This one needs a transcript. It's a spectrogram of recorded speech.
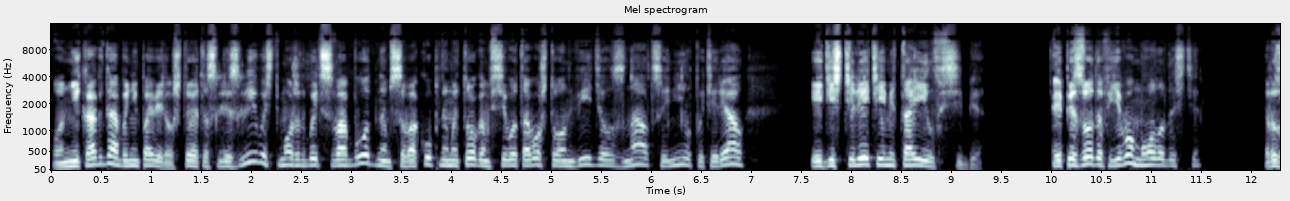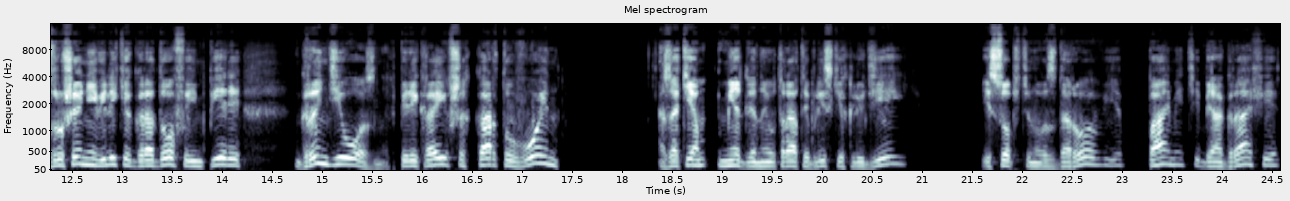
Он никогда бы не поверил, что эта слезливость может быть свободным, совокупным итогом всего того, что он видел, знал, ценил, потерял и десятилетиями таил в себе. Эпизодов его молодости, разрушения великих городов и империй, грандиозных, перекроивших карту войн, а затем медленной утраты близких людей и собственного здоровья, памяти, биографии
